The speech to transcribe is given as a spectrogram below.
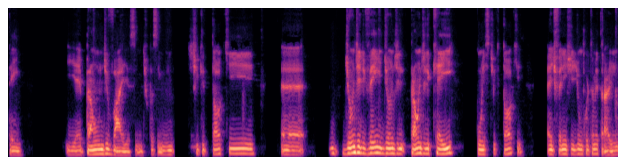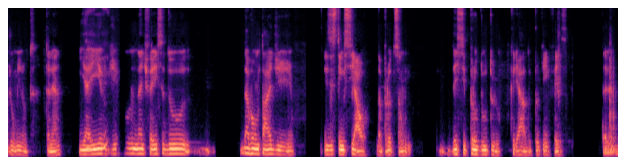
tem e é para onde vai, assim, tipo assim, TikTok é, de onde ele vem e de onde para onde ele quer ir com esse TikTok é diferente de um curta-metragem de um minuto, tá ligado? E aí eu uhum. digo na diferença do da vontade existencial da produção desse produto criado por quem fez, tá?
